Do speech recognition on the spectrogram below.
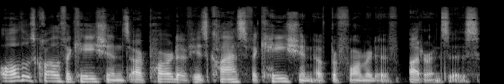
All those qualifications are part of his classification of performative utterances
